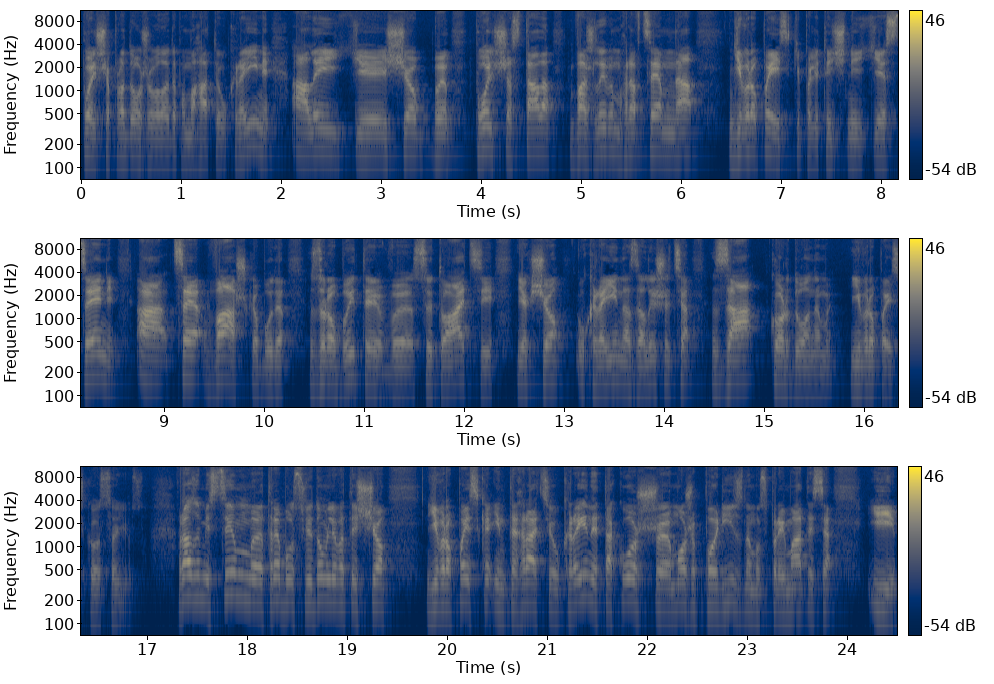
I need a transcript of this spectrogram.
Польща продовжувала допомагати Україні, але й е, щоб Польща стала важливим гравцем на європейській політичній сцені. А це важко буде зробити в ситуації, якщо Україна залишиться за кордонами Європейського союзу. Разом із цим е, треба усвідомлювати, що європейська інтеграція України також е, може по-різному сприйматися і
